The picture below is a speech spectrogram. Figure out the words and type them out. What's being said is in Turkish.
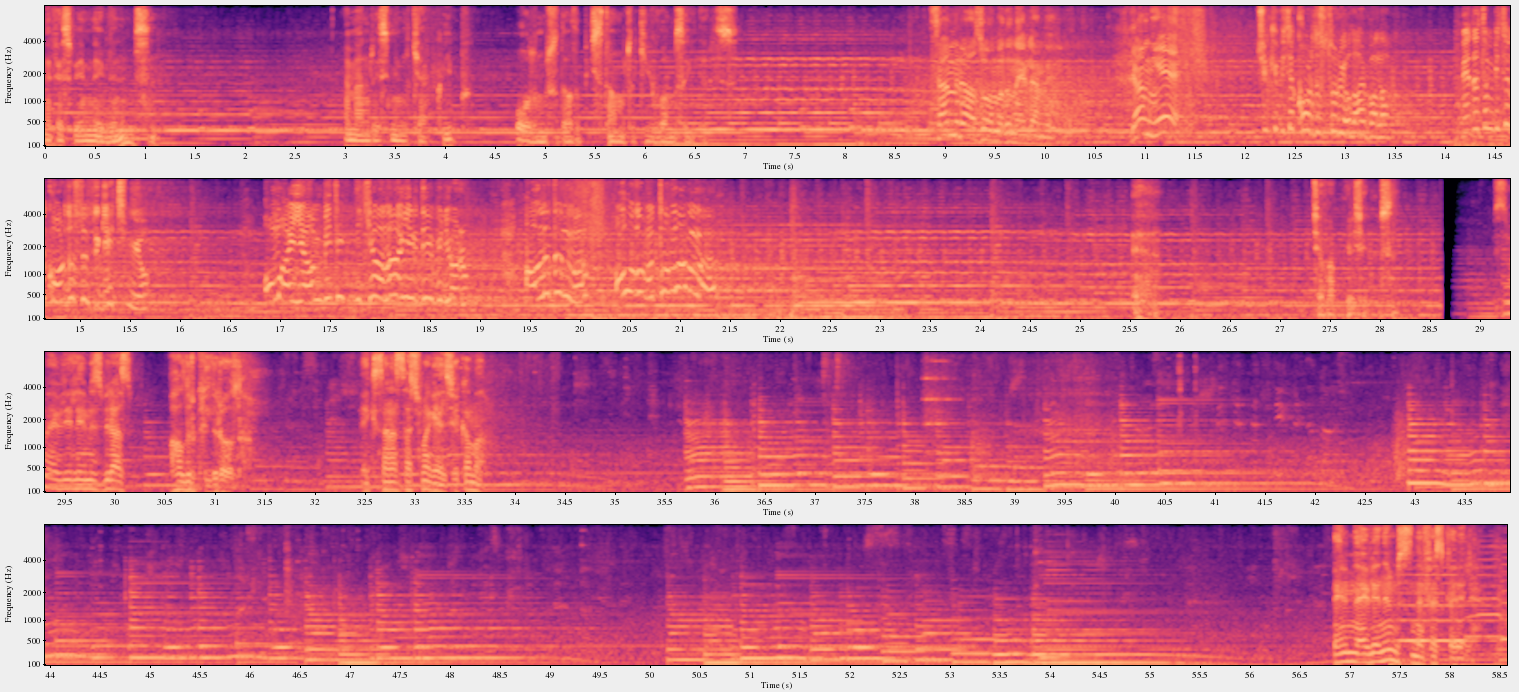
Nefes benimle evlenir misin? Hemen resmi nikah kıyıp oğlumuzu da alıp İstanbul'daki yuvamıza gideriz. Sen mi razı olmadın evlenmeye? Ya niye? Çünkü bir tek orada soruyorlar bana. Vedat'ın bir tek orada sözü geçmiyor. O manyağın bir tek nikahına hayır diyebiliyorum. Anladın mı? Oldu mu tamam mı? Ee, cevap verecek misin? Bizim evliliğimiz biraz haldır küldür oldu. Belki sana saçma gelecek ama... Benimle evlenir misin Nefes Kareli?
